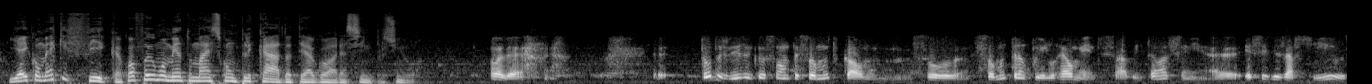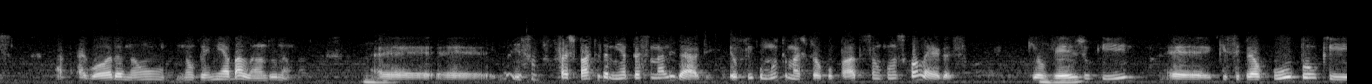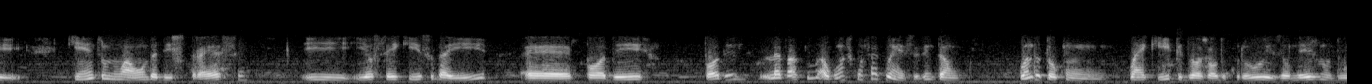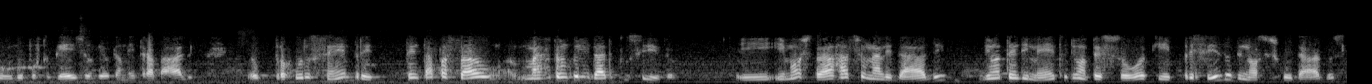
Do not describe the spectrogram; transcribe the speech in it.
E aí como é que fica? Qual foi o momento mais complicado até agora, assim, para o senhor? Olha, todos dizem que eu sou uma pessoa muito calma, sou, sou muito tranquilo realmente, sabe? Então, assim, é, esses desafios até agora não, não vem me abalando, não. Uhum. É, é, isso faz parte da minha personalidade. Eu fico muito mais preocupado são com os colegas, que eu uhum. vejo que, é, que se preocupam, que, que entram numa onda de estresse, e, e, eu sei que isso daí é, pode, pode levar a algumas consequências. Então, quando eu estou com, com a equipe do Oswaldo Cruz, ou mesmo do, do português, onde eu também trabalho, eu procuro sempre tentar passar o mais tranquilidade possível e, e mostrar a racionalidade de um atendimento de uma pessoa que precisa de nossos cuidados,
